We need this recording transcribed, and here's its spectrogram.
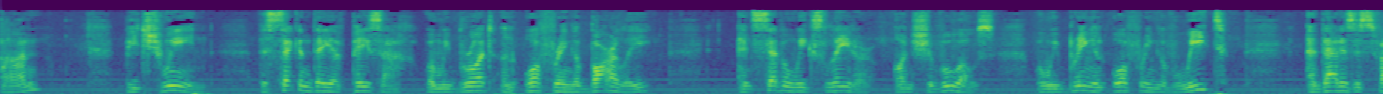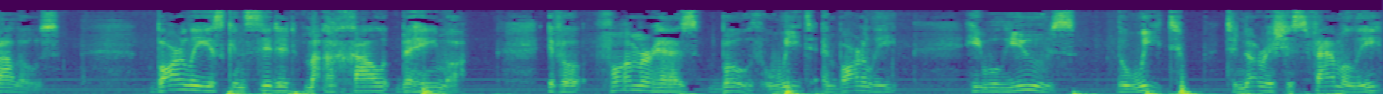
on between the second day of Pesach, when we brought an offering of barley, and seven weeks later, on Shavuos, when we bring an offering of wheat, and that is as follows. Barley is considered ma'achal behema. If a farmer has both wheat and barley, he will use the wheat to nourish his family.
